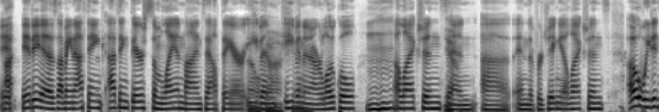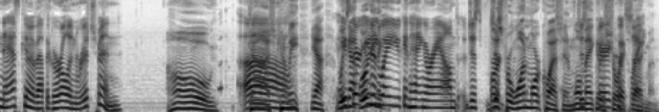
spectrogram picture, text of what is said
It, it is. I mean, I think I think there's some landmines out there, Oh, even gosh, even yeah. in our local elections Yeah. and uh, and the Virginia elections. Oh, we didn't ask him about the girl in Richmond. Oh gosh, can we? Yeah, we is got. there we're any gonna, way you can hang around just for, just for one more question. We'll just make it a very short quickly. segment.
